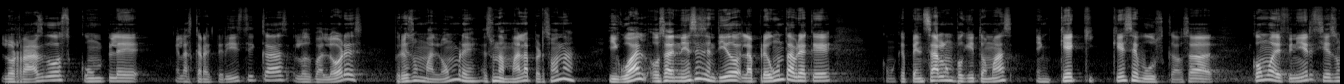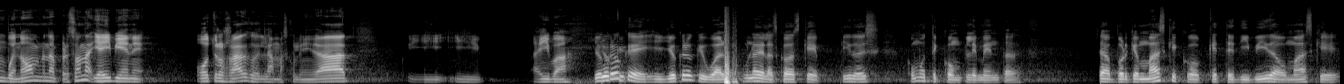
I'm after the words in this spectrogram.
los rasgos, cumple las características, los valores, pero es un mal hombre, es una mala persona. Igual, o sea, en ese sentido, la pregunta habría que como que pensarlo un poquito más en qué, qué se busca. O sea, cómo definir si es un buen hombre, una persona, y ahí viene otros rasgos, la masculinidad, y, y ahí va. Yo, creo que- que, yo creo que igual una de las cosas que pido es cómo te complementas. O sea, porque más que que te divida o más que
